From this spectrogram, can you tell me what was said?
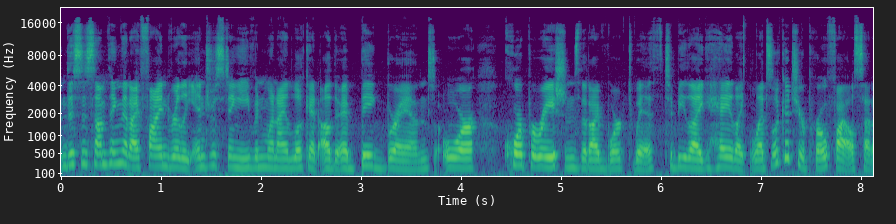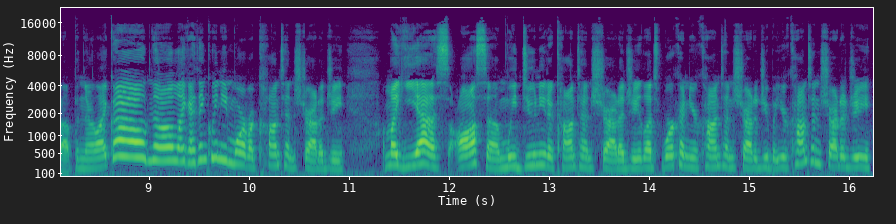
this is something that I find really interesting even when I look at other at big brands or corporations that I've worked with to be like, "Hey, like let's look at your profile setup." And they're like, "Oh, no, like I think we need more of a content strategy." I'm like, "Yes, awesome. We do need a content strategy. Let's work on your content strategy, but your content strategy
